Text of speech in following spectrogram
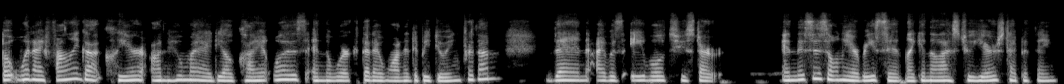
But when I finally got clear on who my ideal client was and the work that I wanted to be doing for them, then I was able to start. And this is only a recent, like in the last two years type of thing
